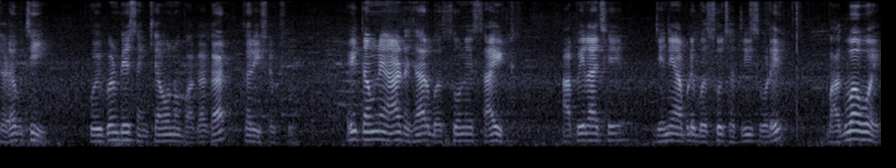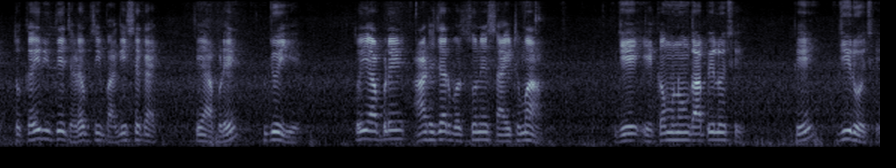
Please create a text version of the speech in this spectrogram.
ઝડપથી કોઈપણ બે સંખ્યાઓનો ભાગાકાર કરી શકશો. અહીં તમને આઠ હજાર બસો ને સાઠ આપેલા છે, જેને આપણે બસો છત્રીસ વડે ભાગવા હોય તો કઈ રીતે ઝડપથી ભાગી શકાય તે આપણે જોઈએ. તો એ આપણે આઠ હજાર બસો ને સાઠમાં જે એકમનો આપેલો છે તે જીરો છે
